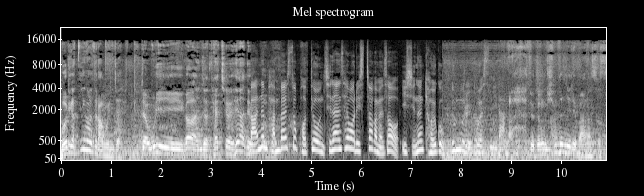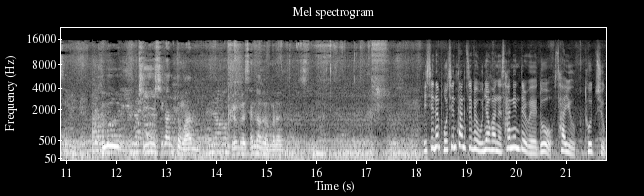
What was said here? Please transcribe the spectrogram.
머리가 띵하더라고 이제. 이제 우리가 이제 대처해야 될 많은 반발 속 버텨온 지난 세월이 스쳐가면서 이 씨는 결국 눈물을 보였습니다. 아주 너무 힘든 일이 많았었어요. 그 긴 시간 동안 그런 걸 생각하면은 이 씨는 보신탕집을 운영하는 상인들 외에도 사육, 도축,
